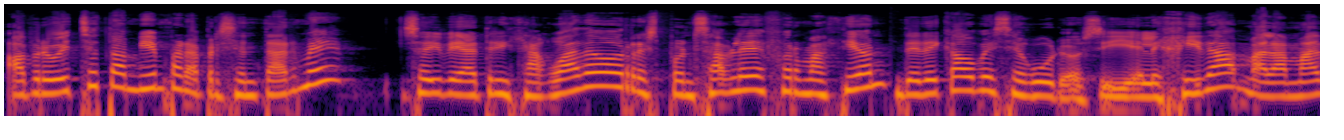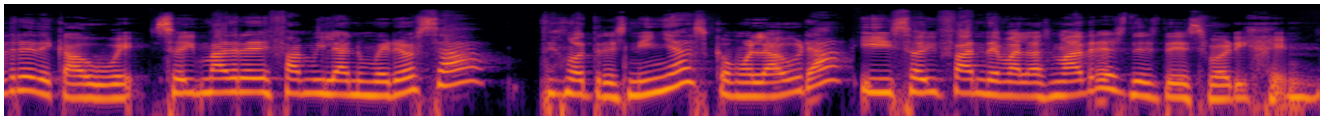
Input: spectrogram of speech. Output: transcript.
Aprovecho también para presentarme. Soy Beatriz Aguado, responsable de formación de DKV Seguros y elegida mala madre de KV. Soy madre de familia numerosa, tengo tres niñas como Laura y soy fan de Malas Madres desde su origen.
